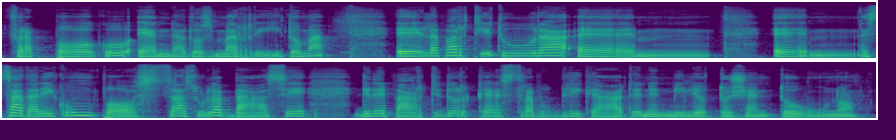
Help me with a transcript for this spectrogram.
fra poco, è andato smarrito, ma eh, la partitura ehm, ehm, è stata ricomposta sulla base delle parti d'orchestra pubblicate nel 1801.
